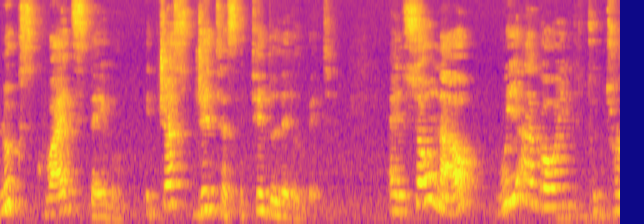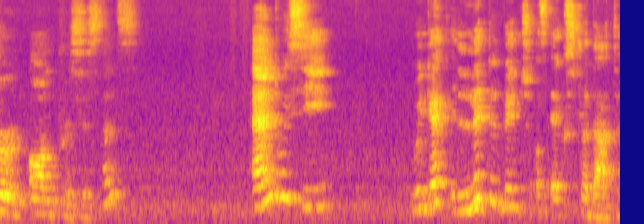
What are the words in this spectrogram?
looks quite stable. It just jitters a tittle little bit. And so now we are going to turn on persistence and we see we get a little bit of extra data.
